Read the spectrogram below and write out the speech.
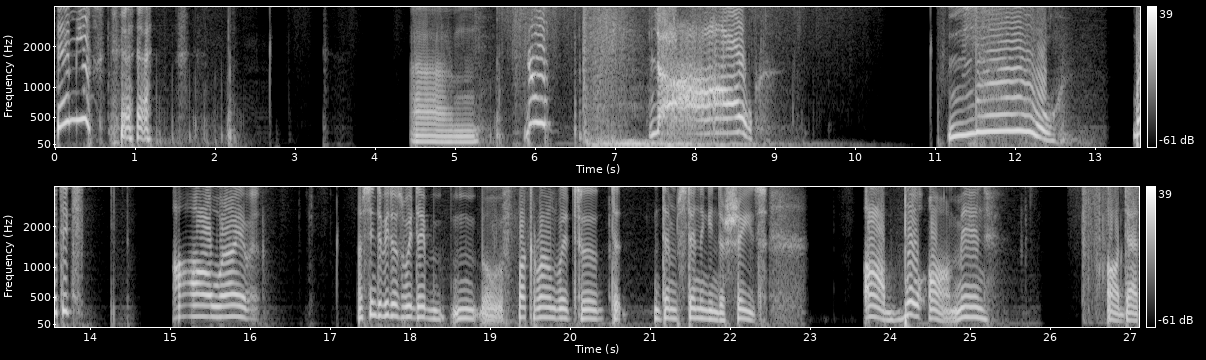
Damn you! um. No! No! No! But it's. Oh, right. I... I've seen the videos where they mm, fuck around with uh, th them standing in the shades. Oh, bull! Oh man! Oh, that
